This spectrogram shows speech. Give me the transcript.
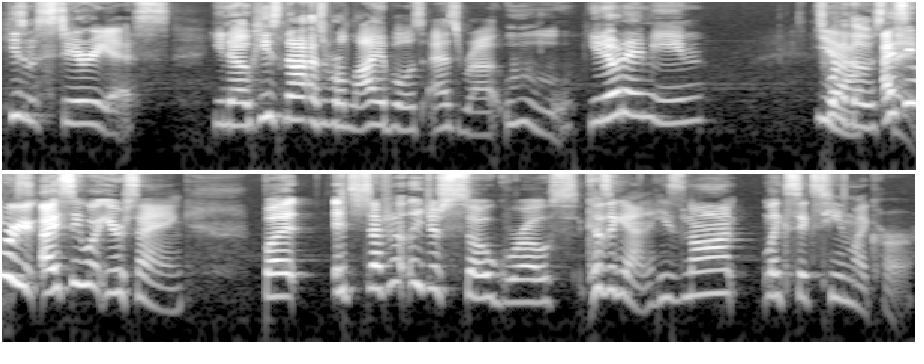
He's mysterious. You know, he's not as reliable as Ezra. Ooh. You know what I mean? It's yeah, one of those I see where you. I see what you're saying, but it's definitely just so gross. Because again, he's not like 16 like her.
